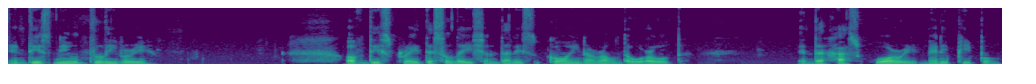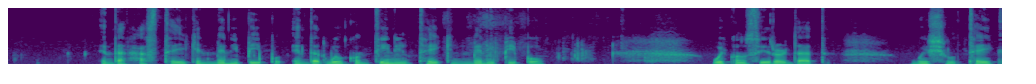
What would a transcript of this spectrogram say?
in this new delivery of this great desolation that is going around the world and that has worried many people and that has taken many people and that will continue taking many people we consider that we should take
